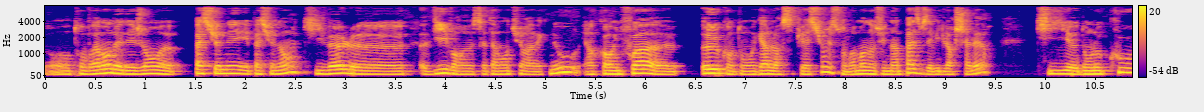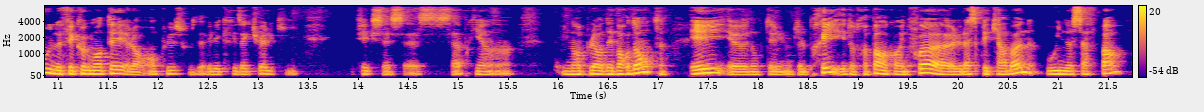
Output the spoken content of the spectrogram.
On trouve vraiment des, des, gens euh, passionnés et passionnants qui veulent euh, vivre cette aventure avec nous. Et encore une fois, euh, eux, quand on regarde leur situation, ils sont vraiment dans une impasse vis-à-vis -vis de leur chaleur qui, dont le coût ne fait qu'augmenter. Alors en plus, vous avez les crises actuelles qui fait que ça, a pris une ampleur débordante. Et donc, quel prix Et d'autre part, encore une fois, l'aspect carbone, où ils ne savent pas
